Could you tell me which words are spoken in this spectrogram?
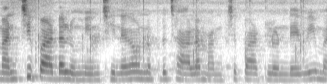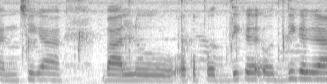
మంచి పాటలు. మేము చిన్నగా ఉన్నప్పుడు చాలా మంచి పాటలు ఉండేవి. మంచిగా వాళ్ళు ఒక పొద్దిక ఒద్దికగా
